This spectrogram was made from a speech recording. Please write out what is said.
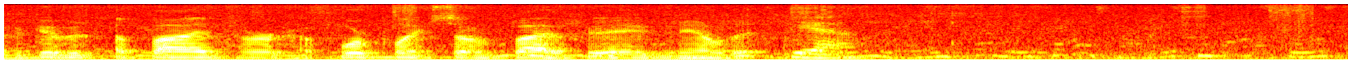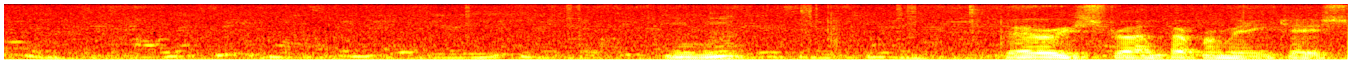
Have to give it a five or a four point seven five. They nailed it. Yeah. Mhm. Very strong pepperminty taste.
